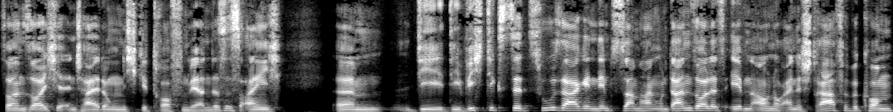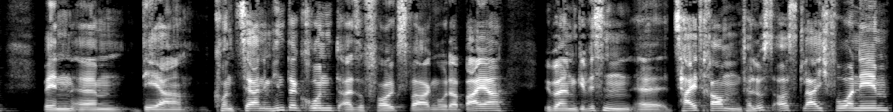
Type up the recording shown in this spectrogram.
sollen solche Entscheidungen nicht getroffen werden. Das ist eigentlich ähm, die, die wichtigste Zusage in dem Zusammenhang. Und dann soll es eben auch noch eine Strafe bekommen, wenn ähm, der Konzern im Hintergrund, also Volkswagen oder Bayer, über einen gewissen äh, Zeitraum einen Verlustausgleich vornehmen,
